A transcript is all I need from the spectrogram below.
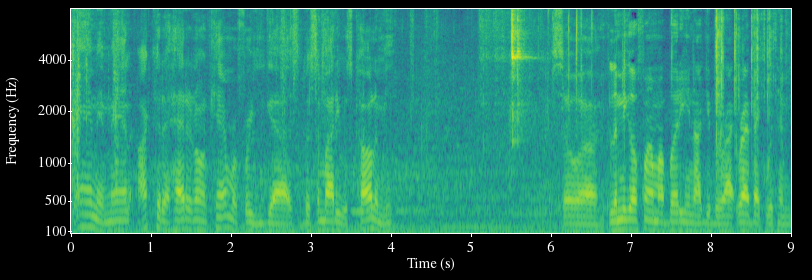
Damn it, man. I could have had it on camera for you guys, but somebody was calling me. So uh, let me go find my buddy and I'll get right, right back with him.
